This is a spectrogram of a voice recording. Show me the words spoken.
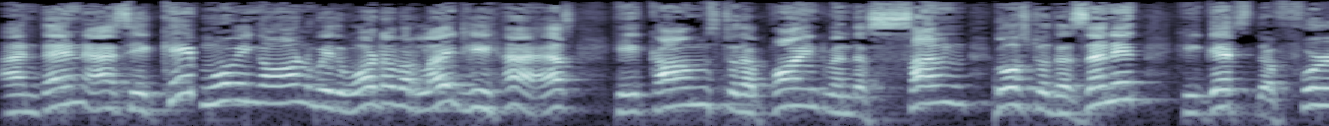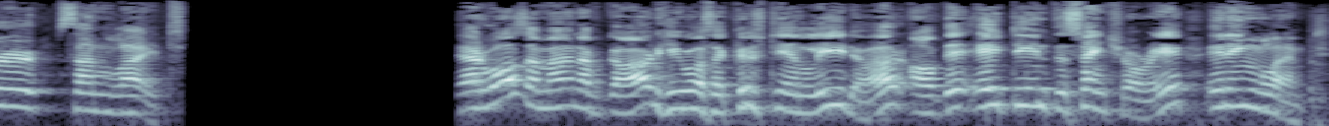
And then as he keeps moving on with whatever light he has, he comes to the point when the sun goes to the zenith, he gets the full sunlight. There was a man of God, he was a Christian leader of the 18th century in England.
